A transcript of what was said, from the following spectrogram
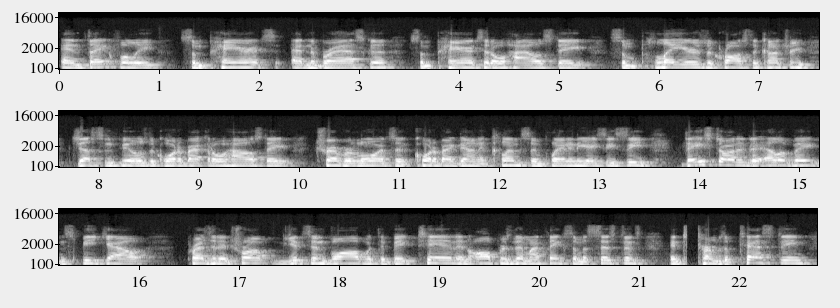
And thankfully, some parents at Nebraska, some parents at Ohio State, some players across the country, Justin Fields, the quarterback at Ohio State, Trevor Lawrence, a quarterback down in Clemson playing in the ACC, they started to elevate and speak out. President Trump gets involved with the Big Ten and offers them, I think, some assistance in terms of testing.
